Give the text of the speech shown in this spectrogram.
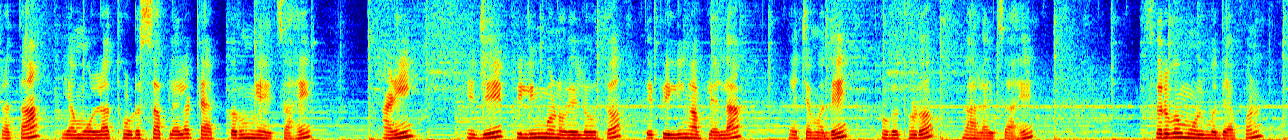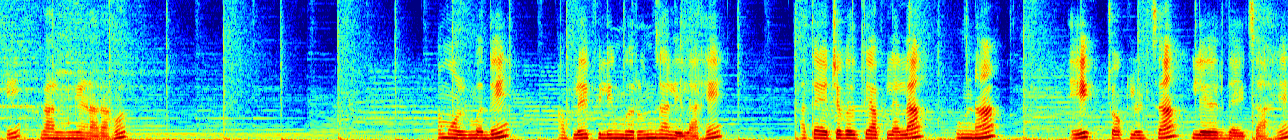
तर आता या मोलला थोडंसं आपल्याला टॅप करून घ्यायचं आहे. आणि हे जे फिलिंग बनवलेलं होतं ते फिलिंग आपल्याला याच्यामध्ये थोडं थोडं घालायचं आहे. सर्व मोलमध्ये आपण हे घालून घेणार आहोत. मोलमध्ये आपलं हे फिलिंग भरून झालेलं आहे. आता याच्यावरती आपल्याला पुन्हा एक चॉकलेटचा लेअर द्यायचा आहे.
